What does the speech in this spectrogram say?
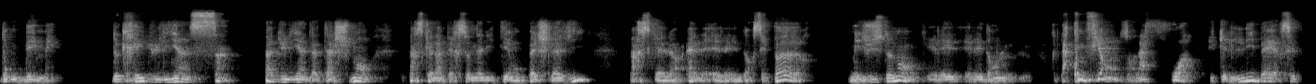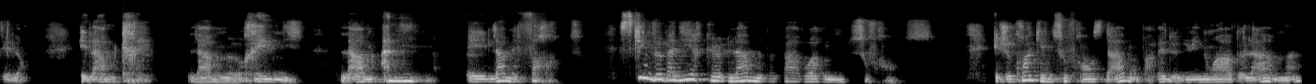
donc d'aimer, de créer du lien sain, pas du lien d'attachement, parce que la personnalité empêche la vie, parce qu'elle elle, est dans ses peurs, mais justement, elle est, elle est dans la confiance, dans la foi, et qu'elle libère cet élan. Et l'âme crée, l'âme réunit, l'âme anime, et l'âme est forte. Ce qui ne veut pas dire que l'âme ne peut pas avoir une souffrance. Et je crois qu'il y a une souffrance d'âme, on parlait de nuit noire de l'âme, hein,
